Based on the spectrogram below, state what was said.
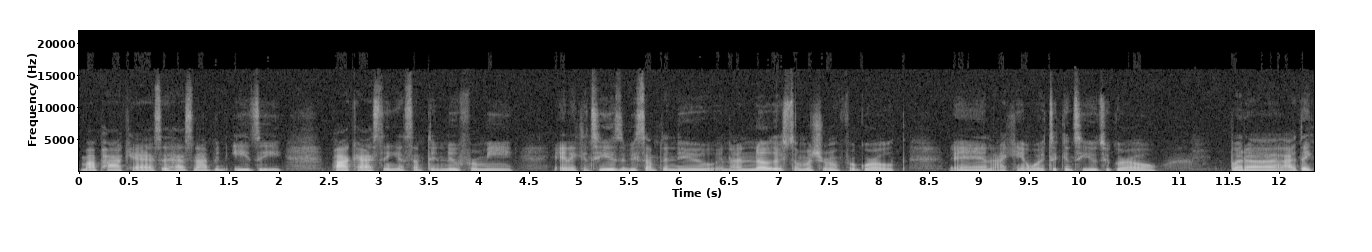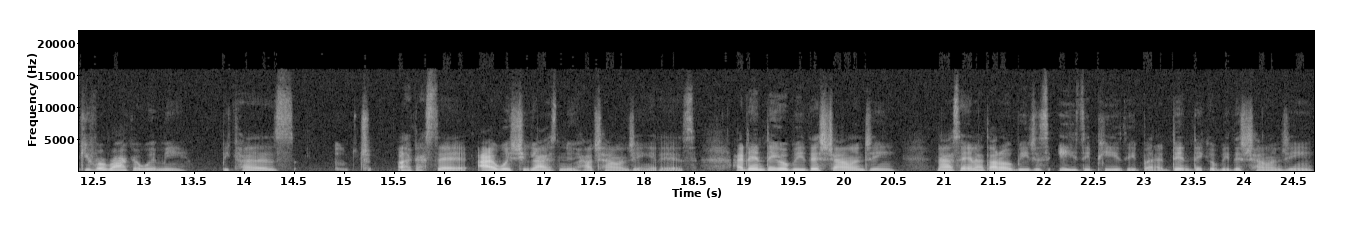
my podcast. It has not been easy. Podcasting is something new for me, and it continues to be something new. And I know there's so much room for growth, and I can't wait to continue to grow. But uh, I thank you for rocking with me because, like I said, I wish you guys knew how challenging it is. I didn't think it would be this challenging. Not saying I thought it would be just easy peasy, but I didn't think it would be this challenging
